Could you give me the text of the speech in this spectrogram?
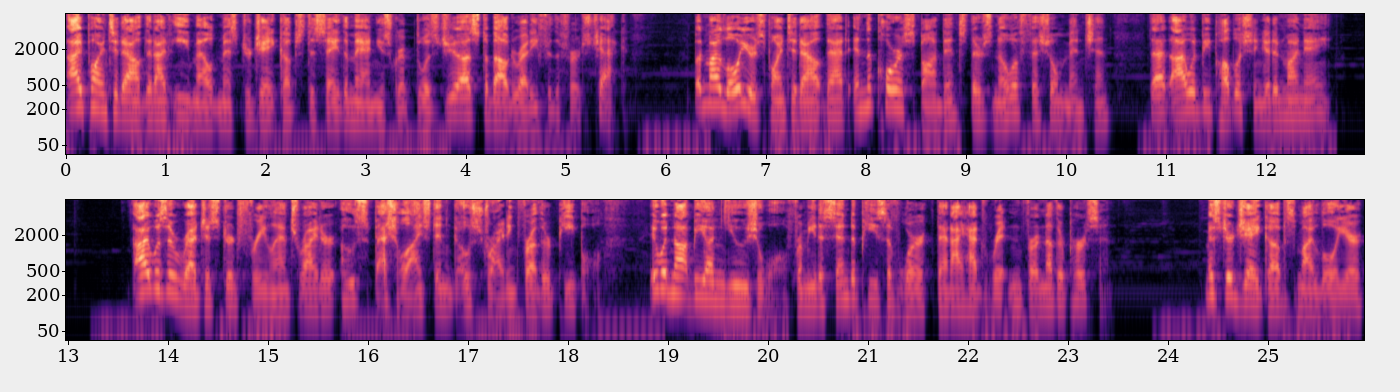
I pointed out that I've emailed Mr. Jacobs to say the manuscript was just about ready for the first check. But my lawyers pointed out that in the correspondence there's no official mention that I would be publishing it in my name. I was a registered freelance writer who specialized in ghostwriting for other people. It would not be unusual for me to send a piece of work that I had written for another person. Mr. Jacobs, my lawyer,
